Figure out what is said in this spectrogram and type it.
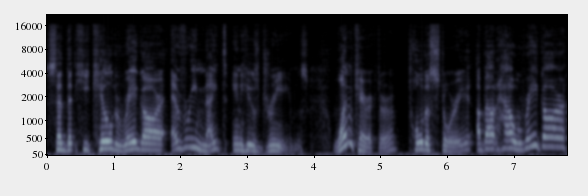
said that he killed Rhaegar every night in his dreams. One character told a story about how Rhaegar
